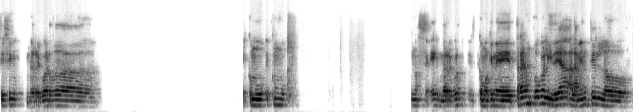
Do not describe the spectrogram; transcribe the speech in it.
Sí, sí, me recuerda. Es como, es como. No sé, me recuerda, como que me trae un poco la idea a la mente lo,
